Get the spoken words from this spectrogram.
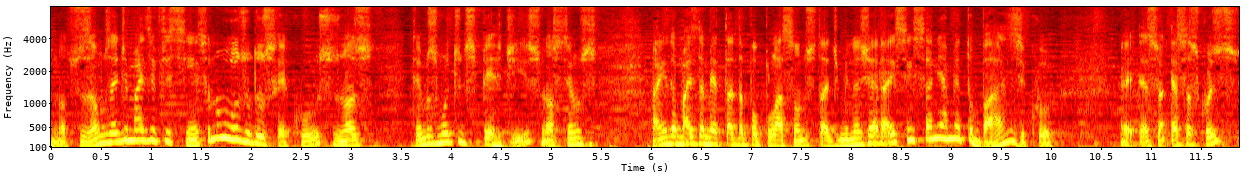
Nós precisamos é de mais eficiência no uso dos recursos. Nós temos muito desperdício, nós temos ainda mais da metade da população do estado de Minas Gerais sem saneamento básico. É, essa, essas coisas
